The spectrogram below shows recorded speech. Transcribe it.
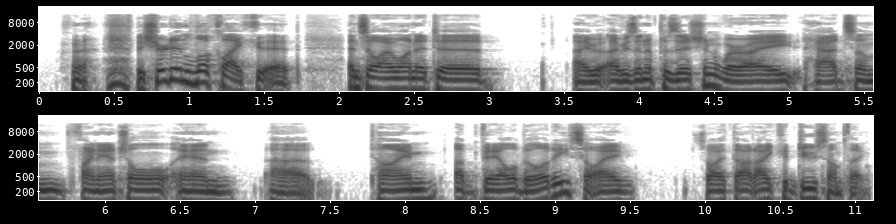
they sure didn't look like it. And so I wanted to. I, I was in a position where I had some financial and uh, time availability, so I so I thought I could do something.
